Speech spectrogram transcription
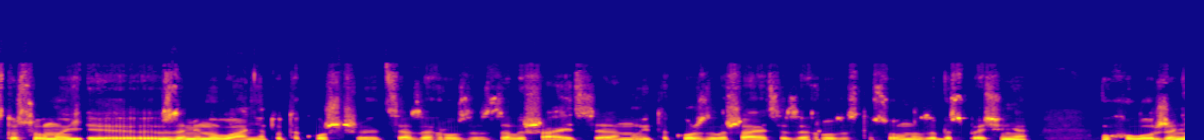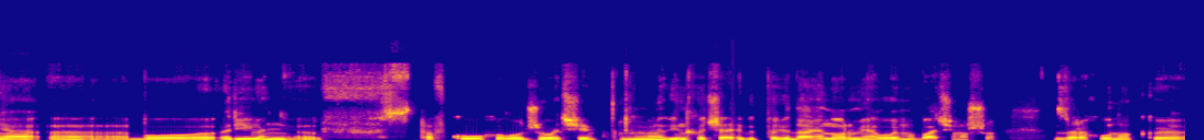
Стосовно е, замінування, то також ця загроза залишається. Ну і також залишається загроза стосовно забезпечення охолодження, е, бо рівень ставку охолоджувачі е, він, хоча й відповідає нормі, але ми бачимо, що за рахунок е,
